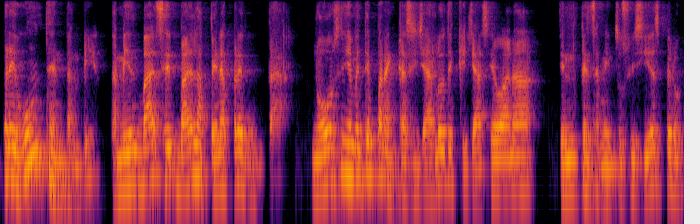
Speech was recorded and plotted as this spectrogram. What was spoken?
pregunten también. También vale la pena preguntar, no sencillamente para encasillarlos de que ya se van a tener pensamientos suicidas, pero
